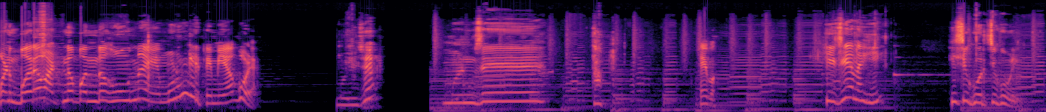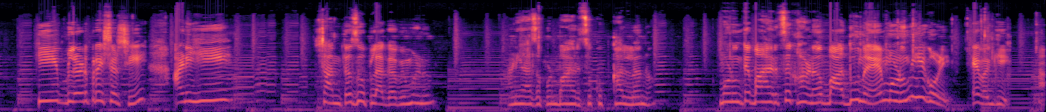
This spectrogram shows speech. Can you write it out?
पण बरं वाटणं बंद होऊ नये म्हणून घेते मी या गोळ्या. म्हणजे? म्हणजे थांब. हे बघ. ही जी आहे ना ही ही शुगरची गोळी. ही ब्लड प्रेशरची आणि ही शांत झोप लागावी म्हणून. आणि आज आपण बाहेरचं खूप खाल्लं ना म्हणून ते बाहेरचं खाणं बाधू नये म्हणून ही गोळी. हे बघ ही. हा.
